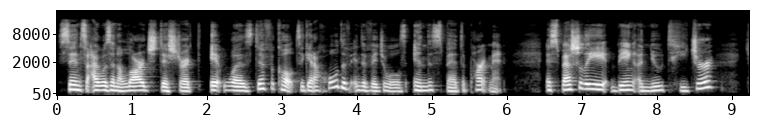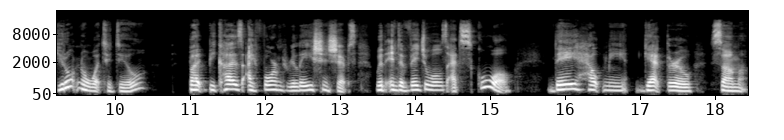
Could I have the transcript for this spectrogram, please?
Since I was in a large district, it was difficult to get a hold of individuals in the SPED department, especially being a new teacher. You don't know what to do. But because I formed relationships with individuals at school, they helped me get through some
